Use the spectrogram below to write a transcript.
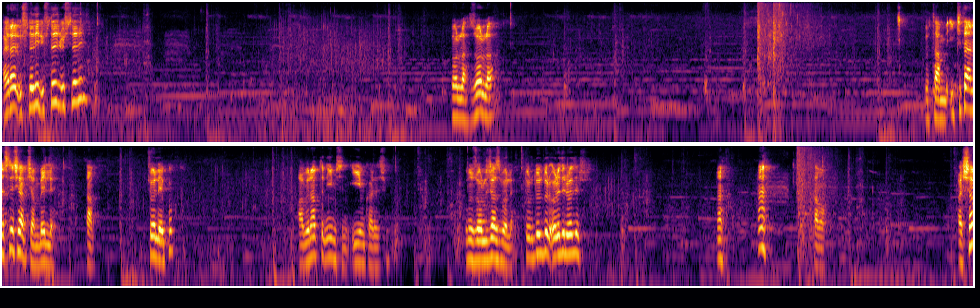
Hayır hayır üstüne değil üstüne değil üstüne değil. Zorla zorla. Dur tamam iki tanesini şey yapacağım belli. Tamam. Şöyle yapıp. Abi ne yaptın iyi misin? İyiyim kardeşim. Bunu zorlayacağız böyle. Dur dur dur öyle değil öyle değil. Tamam. Aşağı?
